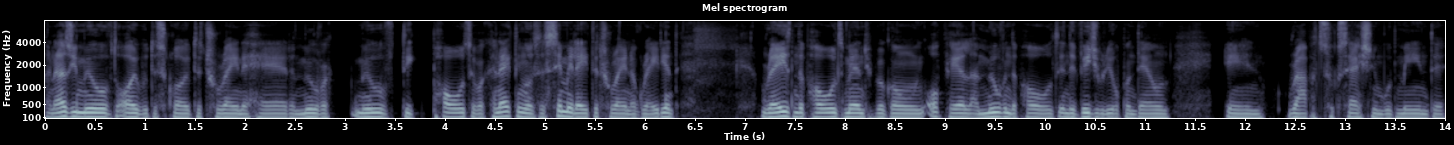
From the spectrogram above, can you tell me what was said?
And as we moved, I would describe the terrain ahead and move, move the poles that were connecting us to simulate the terrain or gradient. Raising the poles meant we were going uphill and moving the poles individually up and down in rapid succession would mean the,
